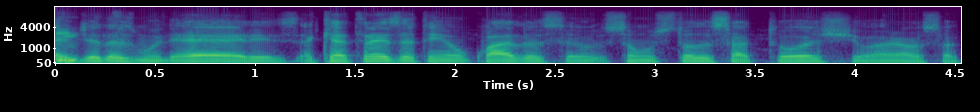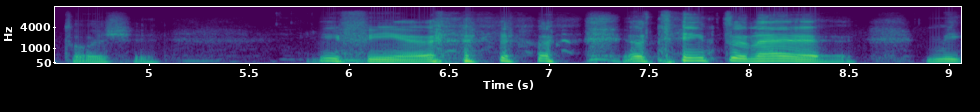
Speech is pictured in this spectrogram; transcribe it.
Sim. Dia das Mulheres. Aqui atrás eu tenho o quadro Somos Todos Satoshi, o Aral Satoshi. Enfim, eu, eu, tento, né, me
